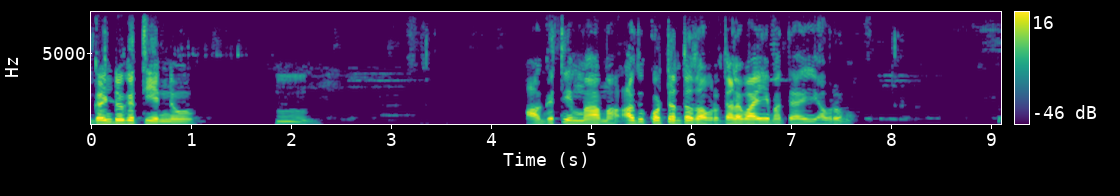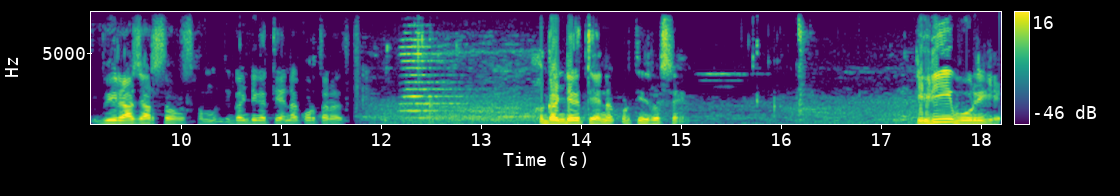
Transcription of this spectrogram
ಗಂಡುಗತ್ತಿಯನ್ನು ಹ್ಮ್, ಆ ಗತಿ ಮ- ಅದು ಕೊಟ್ಟಂಥದ್ದು ಅವರು, ದಳವಾಯಿ ಮತ್ತು ಅವರು. ವೀರಾಜ ಅರಸವ್ರ ಸಂಬಂಧ ಗಂಡಿಗತಿಯನ್ನು ಕೊಡ್ತಾರೆ ಗಂಡಿಗತಿಯನ್ನು ಕೊಡ್ತಿದ್ರು ಅಷ್ಟೇ. ಇಡೀ ಊರಿಗೆ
